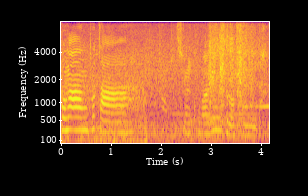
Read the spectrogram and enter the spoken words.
공항 도착. 지금 공항에 들어왔습니다.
